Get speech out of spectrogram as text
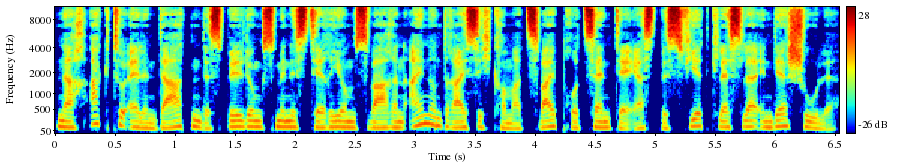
Nach aktuellen Daten des Bildungsministeriums waren 31,2 Prozent der Erst- bis Viertklässler in der Schule.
